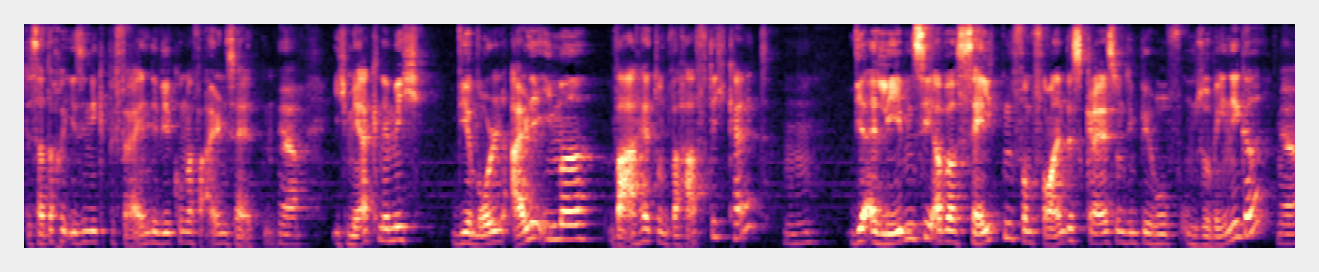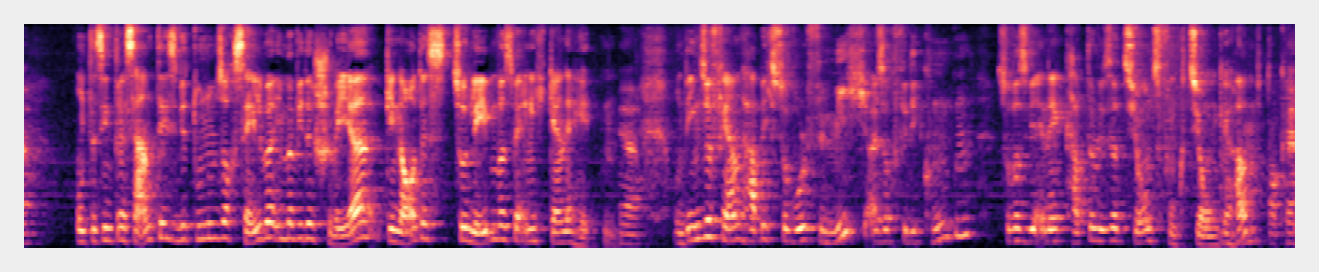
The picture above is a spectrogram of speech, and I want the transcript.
das hat auch eine irrsinnig befreiende Wirkung auf allen Seiten. Ja. Ich merke nämlich, wir wollen alle immer Wahrheit und Wahrhaftigkeit, Mhm. Wir erleben sie aber selten vom Freundeskreis und im Beruf umso weniger. Ja. Und das Interessante ist, wir tun uns auch selber immer wieder schwer, genau das zu leben, was wir eigentlich gerne hätten. Ja. Und insofern habe ich sowohl für mich als auch für die Kunden sowas wie eine Katalysationsfunktion gehabt, Okay.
